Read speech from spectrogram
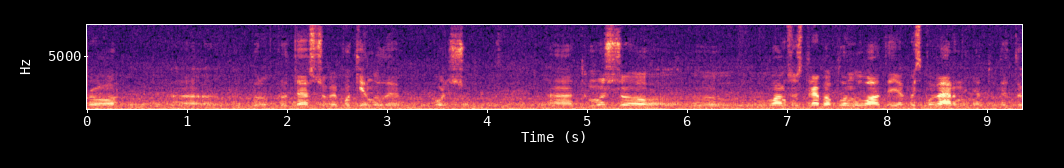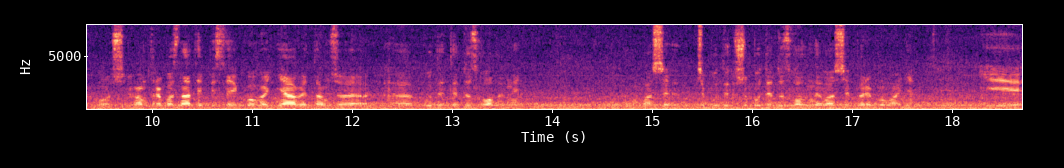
про, е, про, те, що ви покинули Польщу. Е, Тому що е, вам же ж треба планувати якось повернення туди також. І вам треба знати, після якого дня ви там вже е, будете дозволений. ваше, чи буде, що буде дозволене ваше перебування. І е,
